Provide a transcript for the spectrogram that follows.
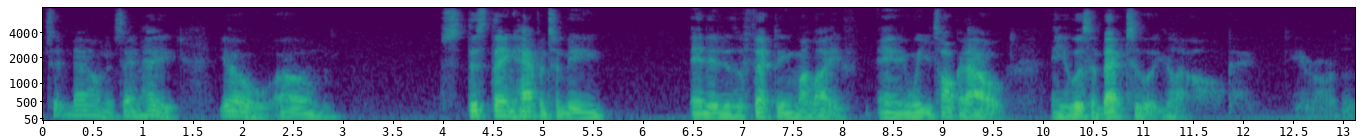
sitting down and saying, "Hey, yo, um, this thing happened to me, and it is affecting my life." And when you talk it out and you listen back to it, you're like, "Oh, okay, here are the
